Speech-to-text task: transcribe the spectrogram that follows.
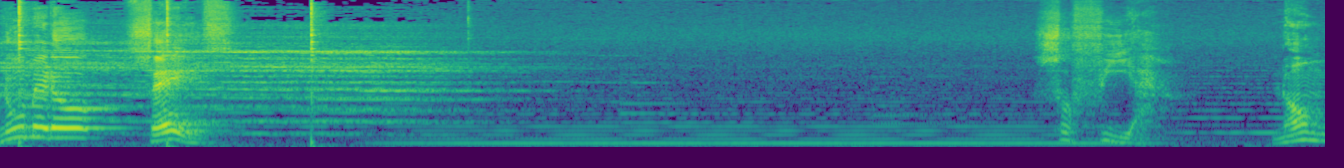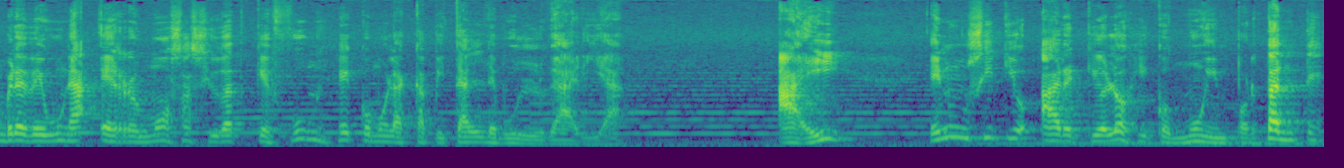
Número 6. Sofía, nombre de una hermosa ciudad que funge como la capital de Bulgaria. Ahí, en un sitio arqueológico muy importante,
